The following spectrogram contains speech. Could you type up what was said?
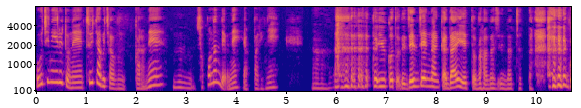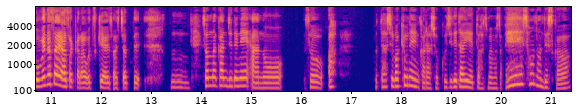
お家にいるとね、つい食べちゃうからね。うん。そこなんだよね、やっぱりね。うん、ということで、全然なんかダイエットの話になっちゃった。ごめんなさい、朝からお付き合いさせちゃって。うん。そんな感じでね、あの、そう、あ、私は去年から食事でダイエット始めました。ええー、そうなんですか？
